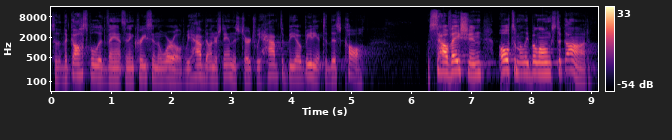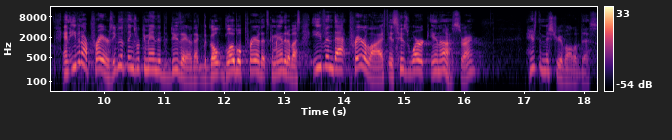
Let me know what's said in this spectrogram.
so that the gospel will advance and increase in the world. We have to understand this, church. We have to be obedient to this call. Salvation ultimately belongs to God. And even our prayers, even the things we're commanded to do there, that the global prayer that's commanded of us, even that prayer life is His work in us, right? Here's the mystery of all of this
